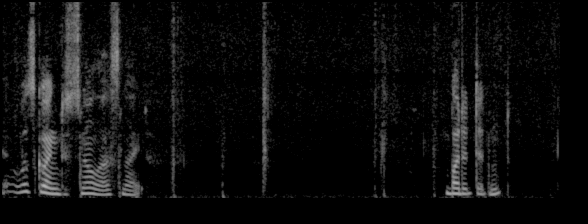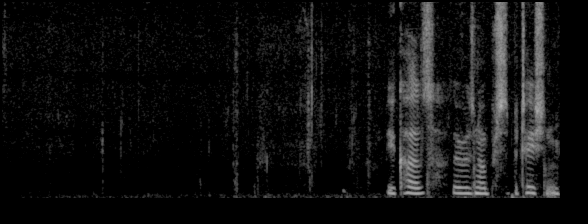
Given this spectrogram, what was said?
It was going to snow last night, but it didn't. Because there was no precipitation.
